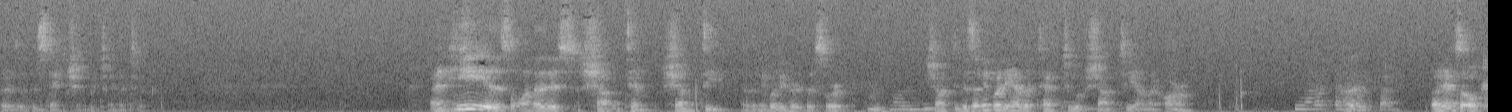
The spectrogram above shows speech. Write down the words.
There's a distinction between the two. And he is the one that is Shantim, Shanti. Has anybody heard this word? Mm. Shanti. Does anybody have a tattoo of Shanti on their arm? A hands okay.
